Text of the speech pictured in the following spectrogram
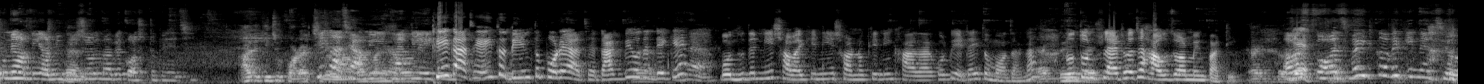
শুনে আমি আমি ভীষণ ভাবে কষ্ট পেয়েছি। আরে কিছু করার ছিল ঠিক আছে আমি মানে থাকলে ঠিক আছে এই তো দিন তো পড়ে আছে ডাকবি ওদের ডেকে হ্যাঁ। বন্ধুদের নিয়ে সবাইকে নিয়ে স্বর্ণকে নিয়ে খাওয়া দাওয়া করবি এটাই তো মজা না? নতুন ফ্ল্যাট হয়েছে হাউস ওয়ার্মিং পার্টি স্কচ বাইট কবে কিনেছো?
